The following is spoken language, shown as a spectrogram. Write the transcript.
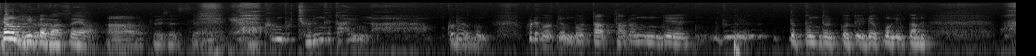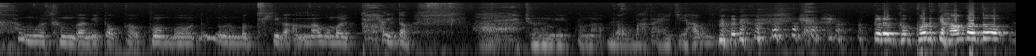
처음 읽어봤어요. 아 그러셨어요. 야, 그럼 뭐 저런 게 다 있나? 그래, 그래가지고 뭐 다, 다른 이제 그 분들 것도 이래 보니까 아, 뭐 성감이 똑같고 뭐, 뭐 티가 안 나고 뭐다 이러다 아 저런 게 있구나 꼭 받아야지 하고 그래 그, 그렇게 하고도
